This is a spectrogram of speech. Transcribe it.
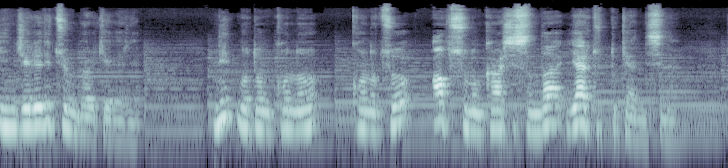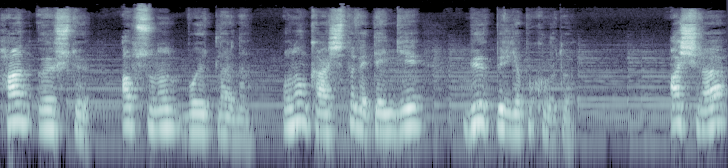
inceledi tüm bölgeleri. Nitmud'un konu, konutu Apsu'nun karşısında yer tuttu kendisine. Han ölçtü Apsu'nun boyutlarını. Onun karşıtı ve dengi büyük bir yapı kurdu. Aşra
